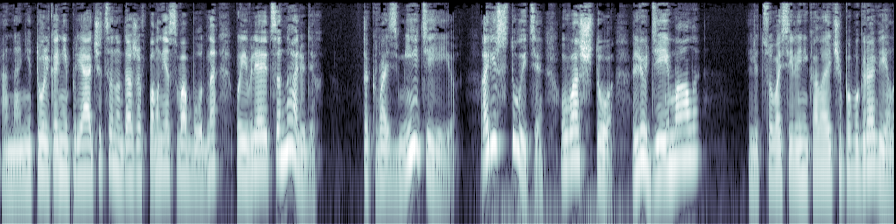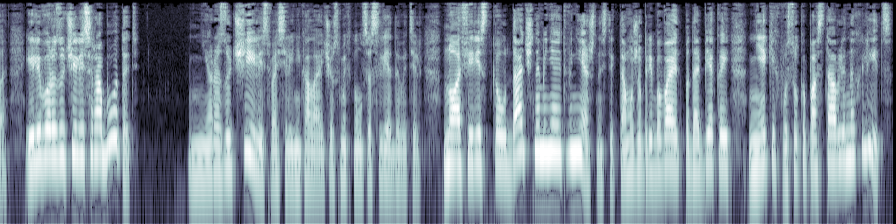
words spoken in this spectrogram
«Она не только не прячется, но даже вполне свободно появляется на людях. Так возьмите ее, арестуйте. У вас что, людей мало?» Лицо Василия Николаевича побагровело. «Или вы разучились работать?» «Не разучились, Василий Николаевич», — усмехнулся следователь. «Но аферистка удачно меняет внешность и к тому же пребывает под опекой неких высокопоставленных лиц.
